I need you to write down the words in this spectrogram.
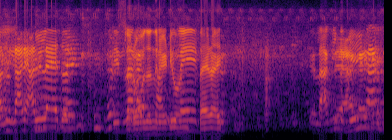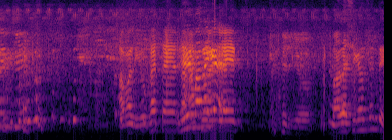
अजून गाडी आलेल्या आहेत सर्वजण रेडी होऊन तयार आहेत. आम्हाला योगा तयार. मला शिकवते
